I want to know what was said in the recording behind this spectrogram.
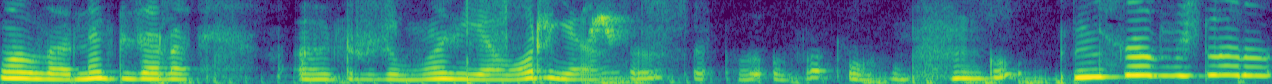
Vallahi ne güzel öldürürüm var ya var ya. İnsanmış lan o.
